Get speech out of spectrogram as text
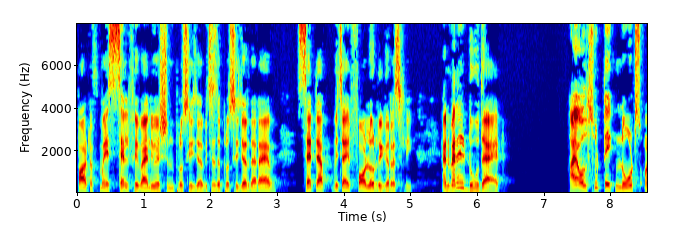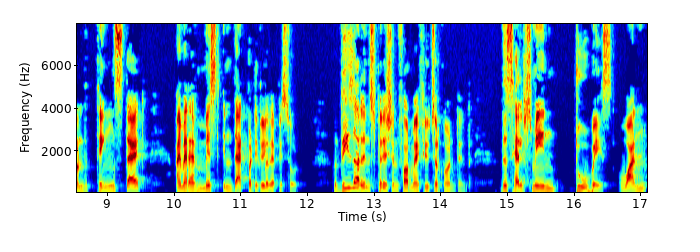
part of my self evaluation procedure, which is a procedure that I have set up, which I follow rigorously. And when I do that, I also take notes on the things that I might have missed in that particular episode. These are inspiration for my future content. This helps me in two ways. One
